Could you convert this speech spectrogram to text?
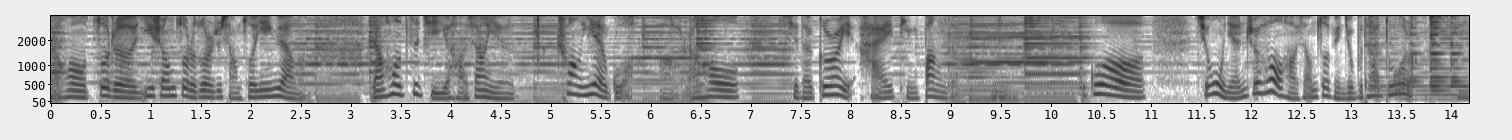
然后做着医生做着做着就想做音乐了，然后自己好像也创业过啊，然后写的歌也还挺棒的，嗯。过，九五年之后好像作品就不太多了。嗯，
